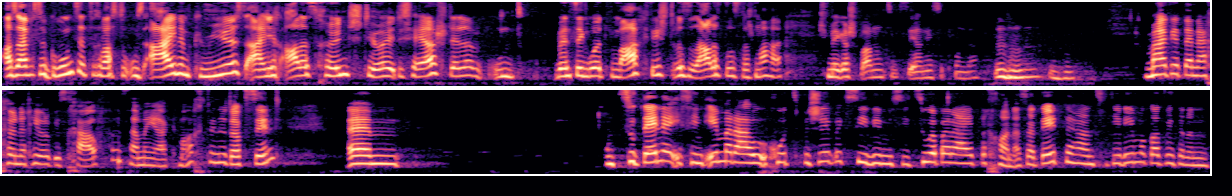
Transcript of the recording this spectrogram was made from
also einfach so grundsätzlich, was du aus einem Gemüse eigentlich alles könntest theoretisch herstellen und wenn es dann gut vermacht ist, was du alles daraus kannst machen, ist mega spannend zu sehen, habe ich so gefunden. Man hat ja dann auch können Kürbis kaufen, das haben wir ja auch gemacht, wenn wir da sind. Ähm, und zu denen sind immer auch kurz beschrieben gewesen, wie man sie zubereiten kann. Also auch dort haben sie dir immer gerade wieder ein,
